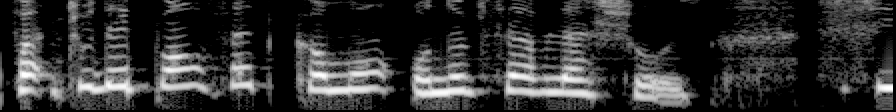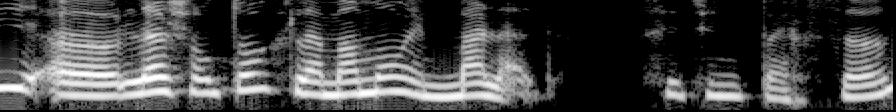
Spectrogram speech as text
Enfin, tout dépend en fait comment on observe la chose. Si euh, là j'entends que la maman est malade, c'est une personne.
